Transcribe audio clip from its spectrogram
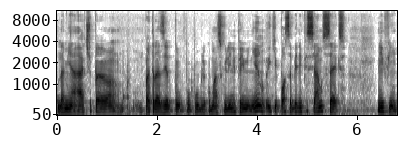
Da minha arte para trazer para o público masculino e feminino e que possa beneficiar no sexo. Enfim,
